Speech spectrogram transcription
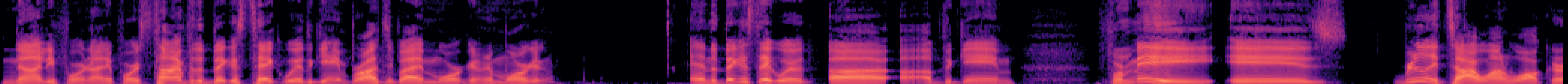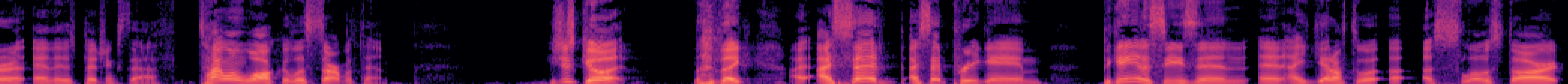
9494. It's time for the biggest takeaway of the game brought to you by Morgan and Morgan. And the biggest takeaway uh, of the game for me is really Taijuan Walker and his pitching staff. Taijuan Walker, let's start with him. He's just good. like I, I said, I said pregame – beginning of the season, and I get off to a, a, slow start.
